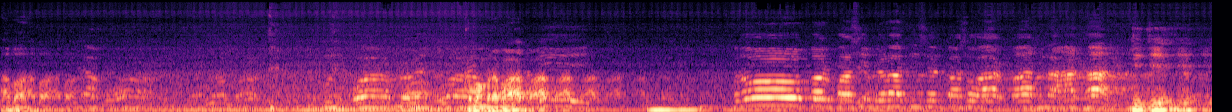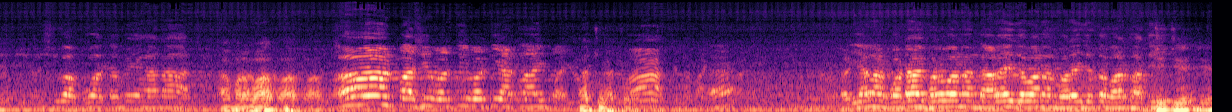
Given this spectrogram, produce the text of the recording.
આબા ખમા મારા બાપ બરોબર પાછી વેળા દીશે ને પાછો આ પાઠ ના આઠ હાથ જી જી શિવા ભુવા તમે આના. આ મારા બાપ અન પાછી વળતી વળતી આટલા આવી પાછી સાચું હે? ઘડિયાળના કોટાએ ફરવાના નાળાએ જવાના વરાઈ જતા વાર જી થતી જી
